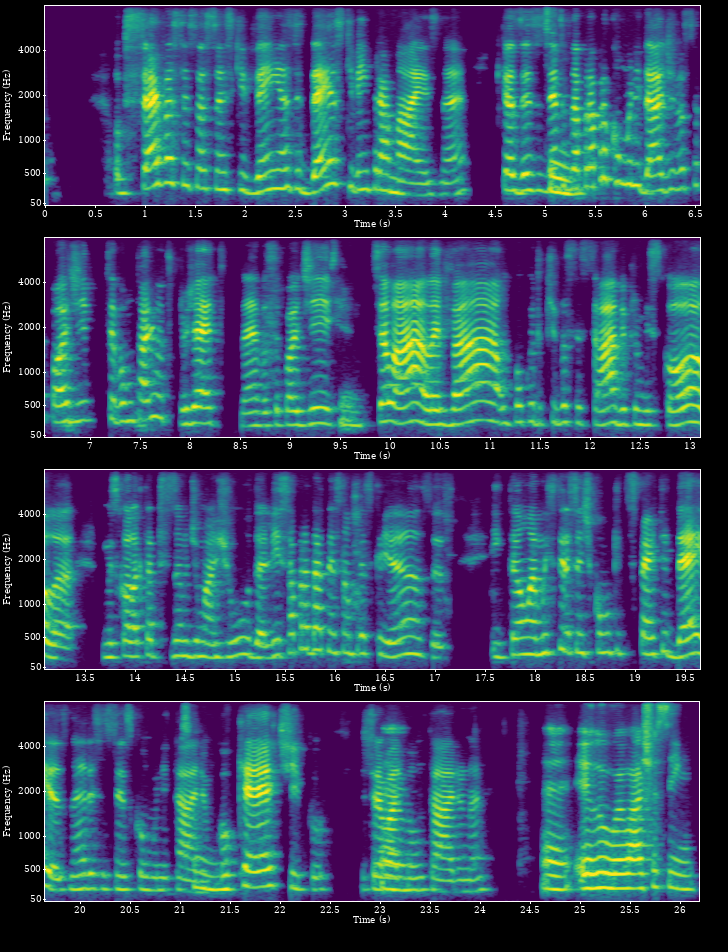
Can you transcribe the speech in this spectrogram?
Observa as sensações que vêm, as ideias que vêm para mais, né? Porque às vezes dentro Sim. da própria comunidade você pode ser voluntário em outro projeto, né? Você pode, Sim. sei lá, levar um pouco do que você sabe para uma escola, uma escola que está precisando de uma ajuda ali, só para dar atenção para as crianças. Então, é muito interessante como que desperta ideias, né, desse senso comunitário, Sim. qualquer tipo de trabalho é. voluntário, né? É, eu, eu acho assim,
